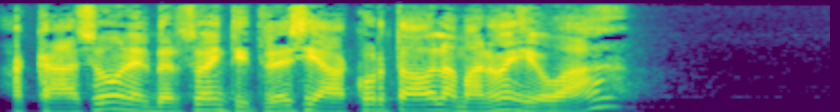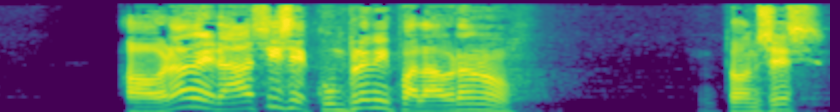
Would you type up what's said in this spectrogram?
¿acaso en el verso 23 se ha cortado la mano de Jehová? Ahora verá si se cumple mi palabra o no. Entonces,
